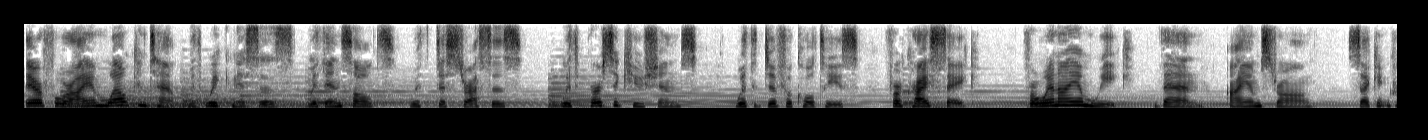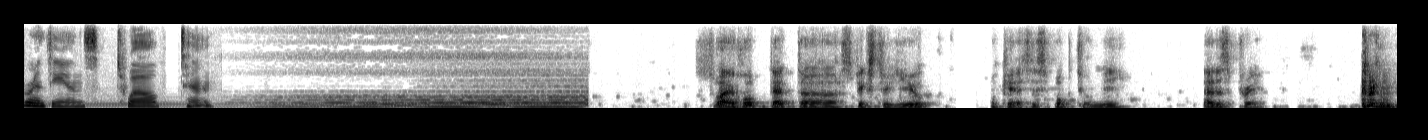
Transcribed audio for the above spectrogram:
Therefore I am well content with weaknesses, with insults, with distresses with persecutions, with difficulties, for Christ's sake. For when I am weak, then I am strong. 2 Corinthians 12:10. So I hope that uh, speaks to you, okay, as it spoke to me. Let us pray. well,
